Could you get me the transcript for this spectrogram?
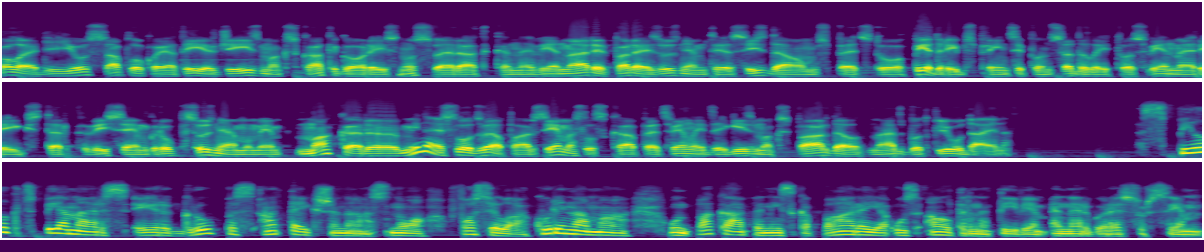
Kolēģi, jūs aplūkojāt ISG izmaksu kategorijas un uzsvērāt, ka nevienmēr ir pareizi uzņemties izdevumus pēc to piedarības principu un sadalīt tos vienmērīgi starp visiem grupas uzņēmumiem. Makar minēs lūdzu vēl pāris iemeslus, kāpēc vienlīdzīga izmaksu pārdala mēdz būt kļūdaina. Spilgts piemērs ir grupas atteikšanās no fosilā kurināmā un pakāpeniska pāreja uz alternatīviem energoresursiem.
